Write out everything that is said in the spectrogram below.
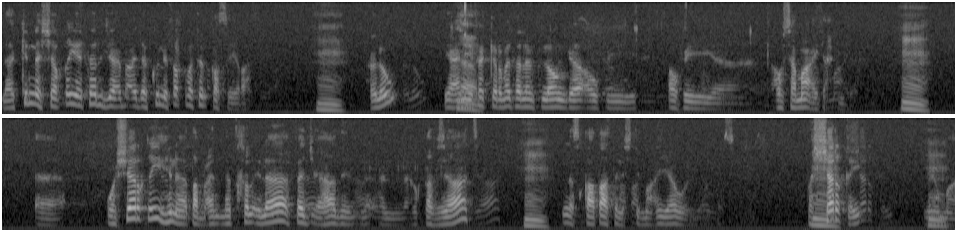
لكن الشرقية ترجع بعد كل فقرة قصيرة. مم. حلو؟ يعني نعم. يفكر مثلا في لونجا أو في أو في آه، أو سماعي تحديدا. آه والشرقي هنا طبعا ندخل إلى فجأة هذه القفزات الإسقاطات الاجتماعية والشرقي يوم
